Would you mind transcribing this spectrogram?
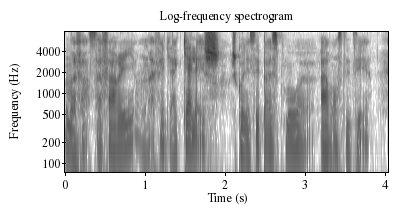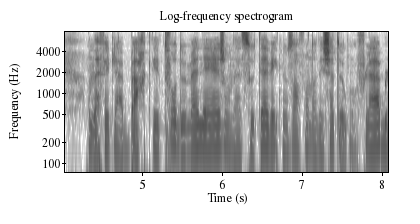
On a fait un safari, on a fait de la calèche. Je connaissais pas ce mot euh, avant cet été. On a fait de la barque, des tours de manège, on a sauté avec nos enfants dans des châteaux gonflables.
